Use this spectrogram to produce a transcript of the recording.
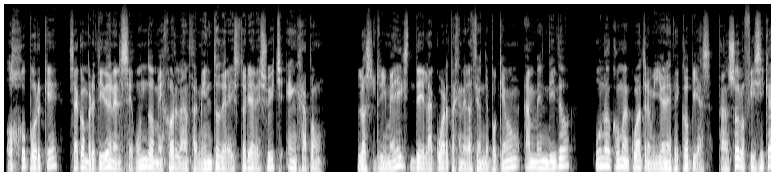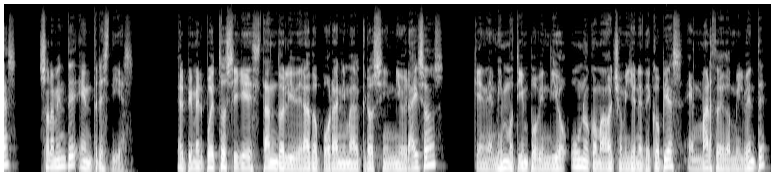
Ojo porque se ha convertido en el segundo mejor lanzamiento de la historia de Switch en Japón. Los remakes de la cuarta generación de Pokémon han vendido 1,4 millones de copias, tan solo físicas, solamente en tres días. El primer puesto sigue estando liderado por Animal Crossing New Horizons, que en el mismo tiempo vendió 1,8 millones de copias en marzo de 2020,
